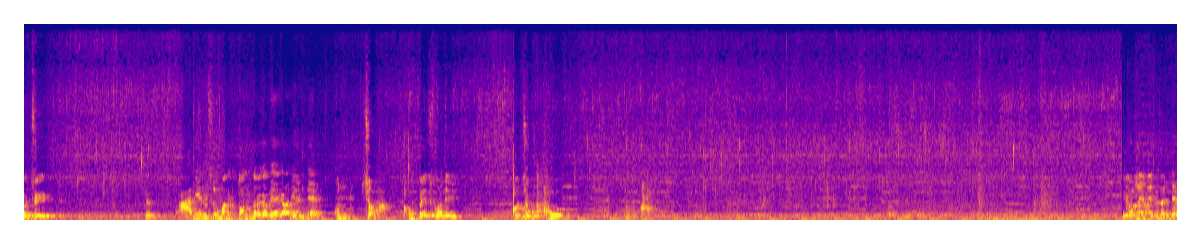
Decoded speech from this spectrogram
కొంచెం ఆనియన్స్ మనకు తొందరగా వేగాలి అంటే కొంచెం ఉప్పు వేసుకోవాలి కొంచెం ఉప్పు. వల్ల ఏమవుతుందంటే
